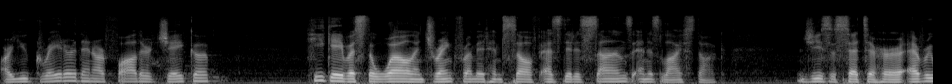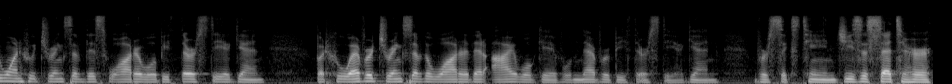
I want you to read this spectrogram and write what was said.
Are you greater than our father Jacob? He gave us the well and drank from it himself, as did his sons and his livestock. Jesus said to her, Everyone who drinks of this water will be thirsty again, but whoever drinks of the water that I will give will never be thirsty again. Verse 16 Jesus said to her,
